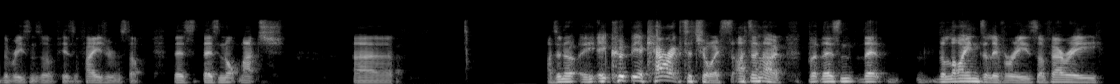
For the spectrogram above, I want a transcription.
the reasons of his aphasia and stuff there's there's not much uh I don't know. It it could be a character choice. I don't know, but there's the the line deliveries are very.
